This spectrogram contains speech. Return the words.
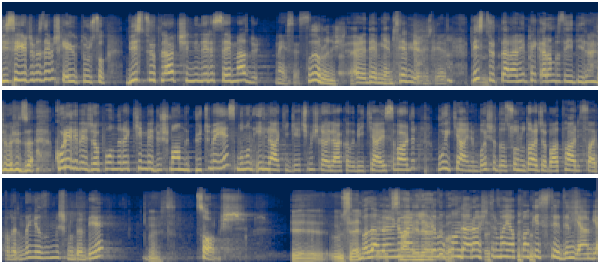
Bir seyircimiz demiş ki Eyüp Dursun, biz Türkler Çinlileri sevmez. Neyse. Buyurun işte. Öyle demeyelim, seviyoruz diyelim. Biz Türkler hani pek aramız iyi değil hani öyle güzel. Koreli ve Japonlara kim ve düşmanlık gütmeyiz. Bunun illaki geçmişle alakalı bir hikayesi vardır. Bu hikayenin başı da sonu da acaba tarih sayfalarında yazılmış mıdır diye Evet. sormuş. Ee, özel Valla ben üniversitede bu var. konuda araştırma yapmak istedim. Yani bir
